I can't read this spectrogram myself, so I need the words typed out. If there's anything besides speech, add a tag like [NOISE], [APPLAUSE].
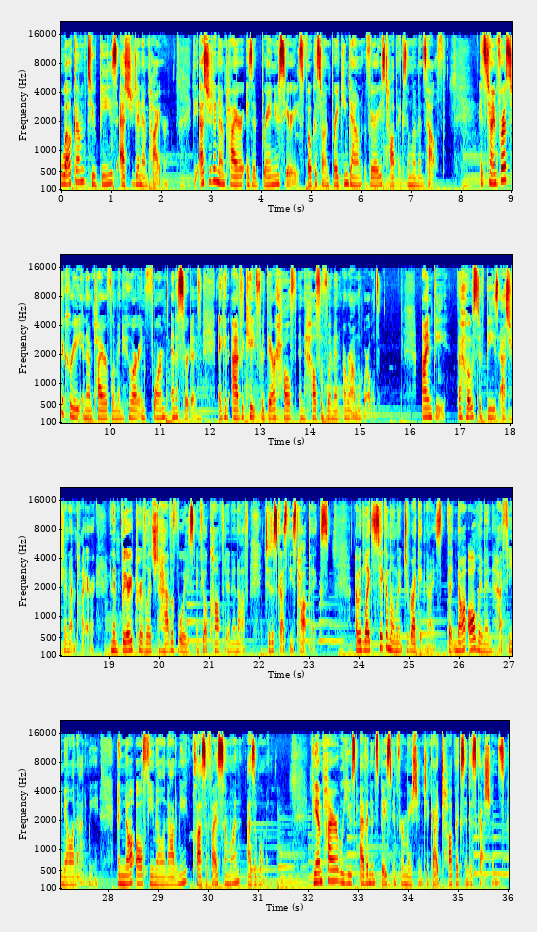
Welcome to Bee's Estrogen Empire. The Estrogen Empire is a brand new series focused on breaking down various topics in women's health. It's time for us to create an empire of women who are informed and assertive and can advocate for their health and the health of women around the world. I'm Bee, the host of Bee's Estrogen Empire, and I'm very privileged to have a voice and feel confident enough to discuss these topics. I would like to take a moment to recognize that not all women have female anatomy, and not all female anatomy classifies someone as a woman. The Empire will use evidence based information to guide topics and discussions.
